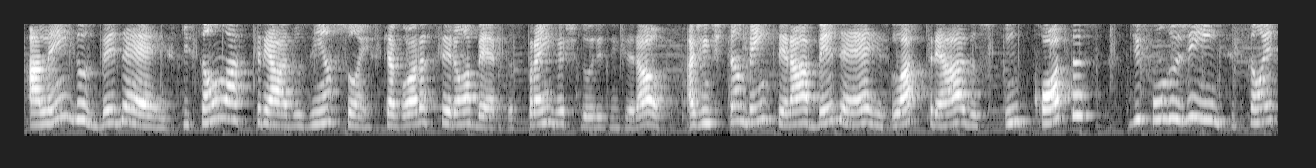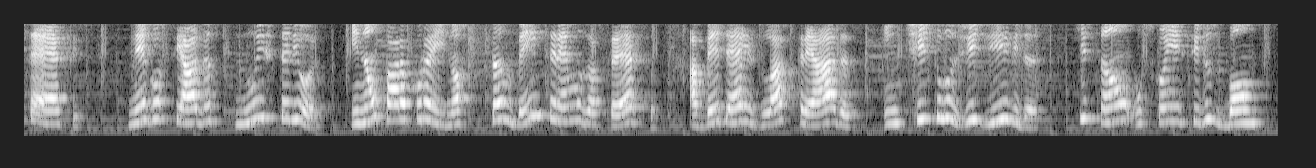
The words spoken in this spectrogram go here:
Além dos BDRs, que são lastreados em ações que agora serão abertas para investidores em geral, a gente também terá BDRs lastreados em cotas de fundos de índice, que são ETFs, negociadas no exterior. E não para por aí, nós também teremos acesso a BDRs lastreadas em títulos de dívidas, que são os conhecidos bonds.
